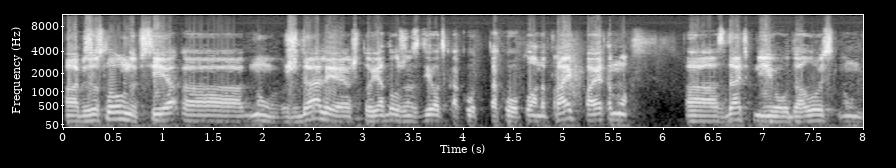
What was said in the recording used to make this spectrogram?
а, безусловно, все а, ну, ждали, что я должен сделать какого-то такого плана проект, поэтому а, сдать мне его удалось ну,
